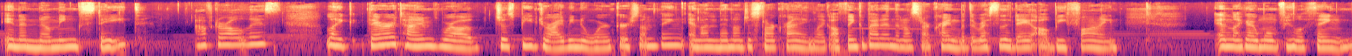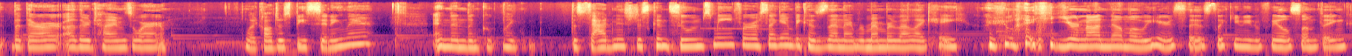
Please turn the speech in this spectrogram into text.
in a numbing state after all this. Like, there are times where I'll just be driving to work or something, and then I'll just start crying. Like, I'll think about it and then I'll start crying, but the rest of the day I'll be fine. And, like, I won't feel a thing. But there are other times where, like, I'll just be sitting there, and then the, like, the sadness just consumes me for a second because then I remember that, like, hey, like, you're not numb over here, sis. Like, you need to feel something.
